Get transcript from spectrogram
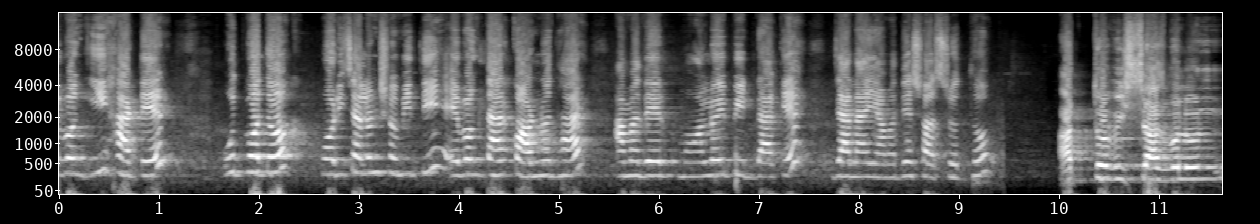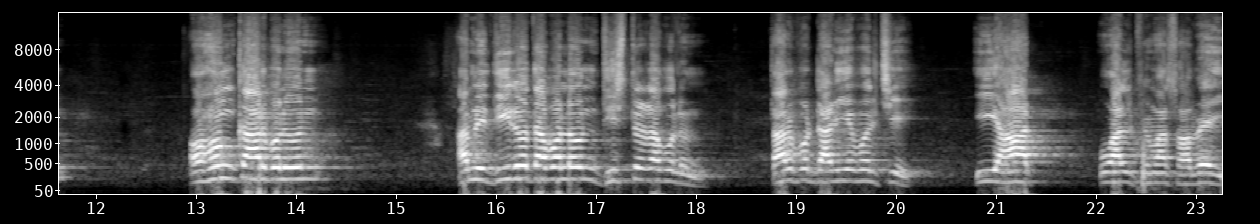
এবং ই হাটের উদ্বোধক পরিচালন সমিতি এবং তার কর্ণধার আমাদের মলয় পিড্ডাকে জানাই আমাদের সশ্রদ্ধ। আত্মবিশ্বাস বলুন অহংকার বলুন, আপনি দৃঢ়তা বলুন, ধৃষ্টতা বলুন, তার উপর দাঁড়িয়ে বলছি, ই হাট ওয়ার্ল্ড ফেমাস হবেই।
